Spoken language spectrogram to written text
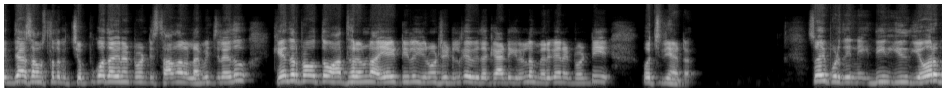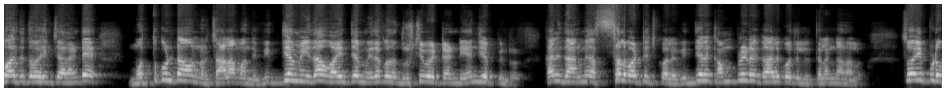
విద్యా సంస్థలకు చెప్పుకోదగినటువంటి స్థానాలు లభించలేదు. కేంద్ర ప్రభుత్వం ఆధ్వర్యంలో ఐఐటీలు యూనివర్సిటీలుగా వివిధ కేటగిరీలో మెరుగైనటువంటి వచ్చినాయట. సో ఇప్పుడు దీన్ని దీనికి ఇది ఎవరు బాధ్యత వహించాలంటే మొత్తుకుంటా ఉన్నారు చాలామంది. విద్య మీద వైద్యం మీద కొంచెం దృష్టి పెట్టండి అని చెప్పిండ్రు కానీ దాని మీద అస్సలు పట్టించుకోలేదు విద్యను కంప్లీట్గా గాలికొదిలేదు తెలంగాణలో. సో ఇప్పుడు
